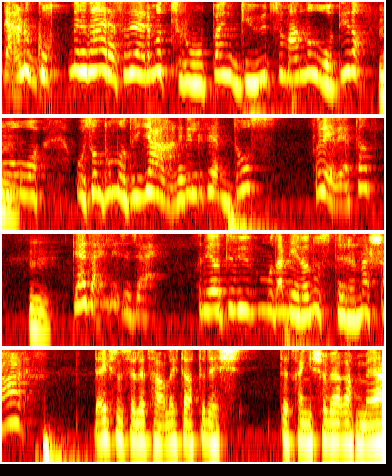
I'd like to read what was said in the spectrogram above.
det er noe godt med det der. altså Det der med å tro på en Gud som er nådig, da. Mm. Og, og som på en måte gjerne vil redde oss for evigheten. mm. Det er deilig, syns jeg. Og det at du må være er del av noe større enn deg sjæl. Det jeg synes er litt herlig, er at det, det trenger ikke være at vi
